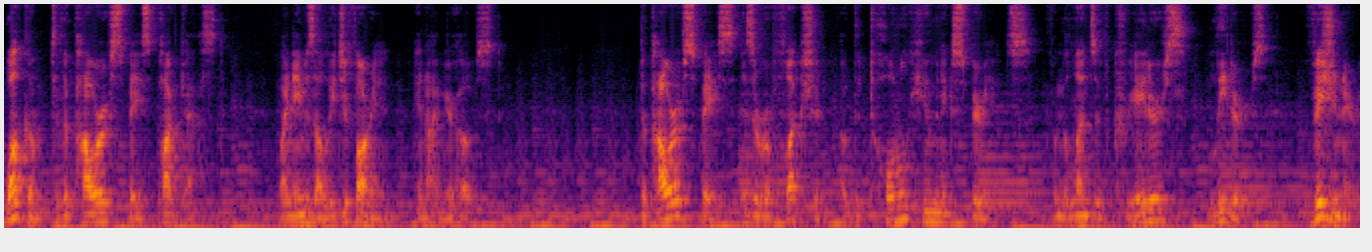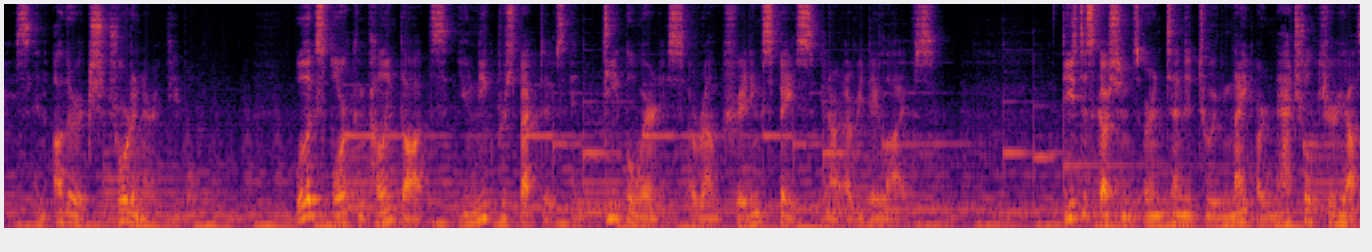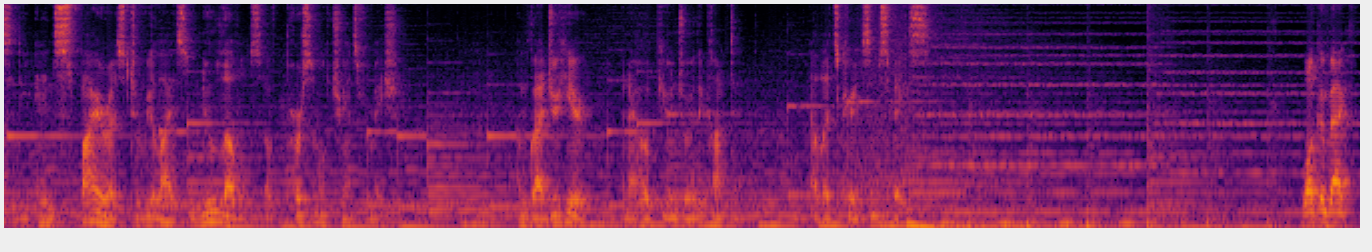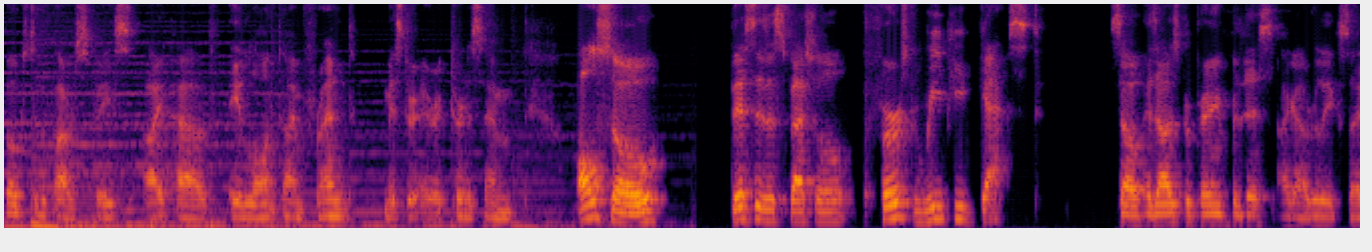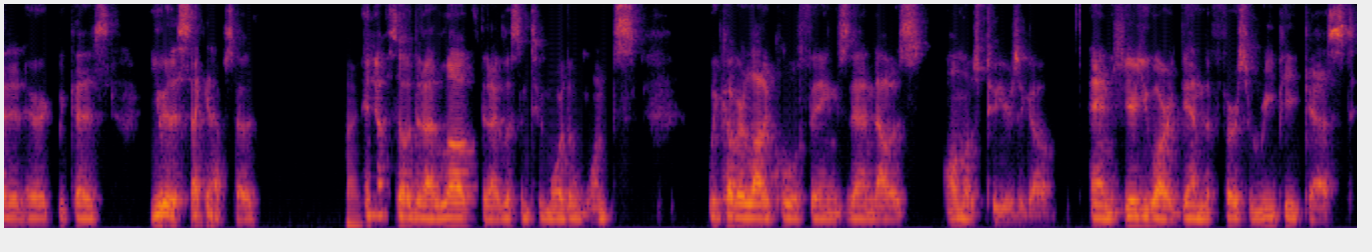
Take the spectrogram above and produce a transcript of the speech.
Welcome to the Power of Space podcast. My name is Ali Jafarian, and I'm your host. The Power of Space is a reflection of the total human experience from the lens of creators, leaders, visionaries, and other extraordinary people. We'll explore compelling thoughts, unique perspectives, and deep awareness around creating space in our everyday lives. These discussions are intended to ignite our natural curiosity and inspire us to realize new levels of personal transformation. I'm glad you're here, and I hope you enjoy the content. Now let's create some space. Welcome back, folks, to the Power Space. I have a longtime friend, Mr. Eric Turnnessen. Also, this is a special first repeat guest. So as I was preparing for this, I got really excited, Eric, because you were the second episode, nice. an episode that I love that I've listened to more than once. We covered a lot of cool things. Then that was almost two years ago, and here you are again, the first repeat guest.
